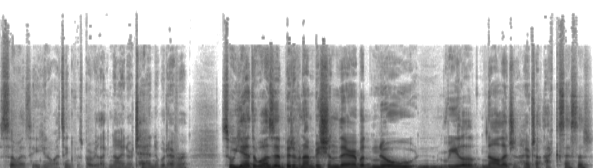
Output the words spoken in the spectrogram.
so I think you know I think it was probably like nine or ten or whatever. So yeah, there was a bit of an ambition there, but no real knowledge on how to access it.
